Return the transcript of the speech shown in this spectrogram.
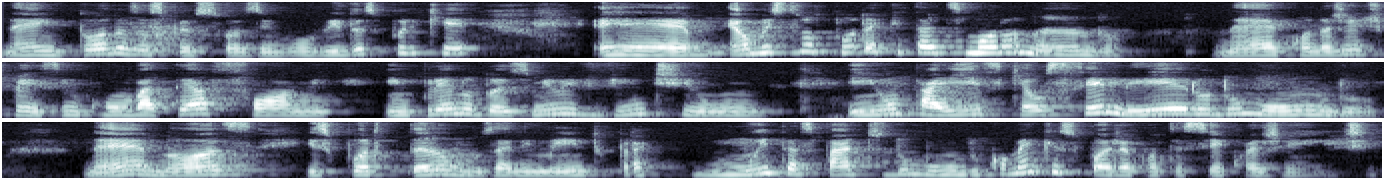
né? Em todas as pessoas envolvidas, porque é, é uma estrutura que está desmoronando. Né? Quando a gente pensa em combater a fome em pleno 2021, em um país que é o celeiro do mundo, né? Nós exportamos alimento para muitas partes do mundo. Como é que isso pode acontecer com a gente?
